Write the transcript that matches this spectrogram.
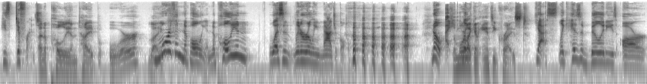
He's different. a Napoleon type, or like More than Napoleon. Napoleon wasn't literally magical. no, I, so more like, an antichrist. yes, like his abilities are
